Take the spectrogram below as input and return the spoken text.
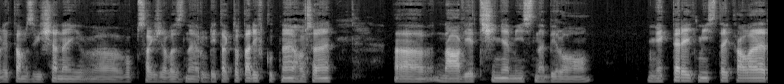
Je tam zvýšený e, obsah železné rudy. Tak to tady v Kutné hoře e, na většině míst nebylo. V některých místech ale,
